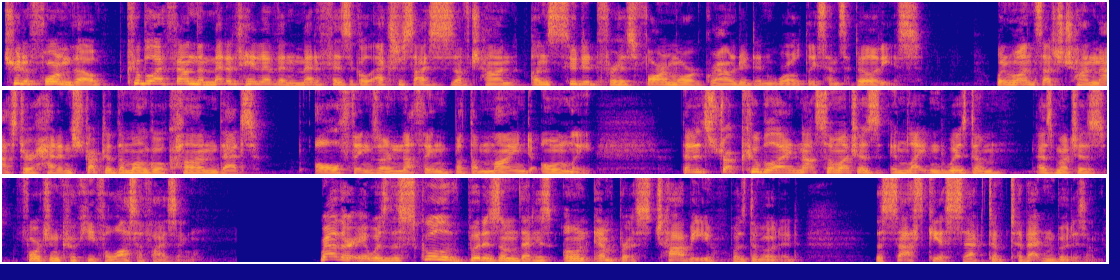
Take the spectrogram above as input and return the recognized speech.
True to form, though, Kublai found the meditative and metaphysical exercises of Chan unsuited for his far more grounded and worldly sensibilities. When one such Chan master had instructed the Mongol Khan that all things are nothing but the mind only, that it struck Kublai not so much as enlightened wisdom as much as fortune cookie philosophizing. Rather, it was the school of Buddhism that his own empress, Chabi, was devoted, the Sakya sect of Tibetan Buddhism,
